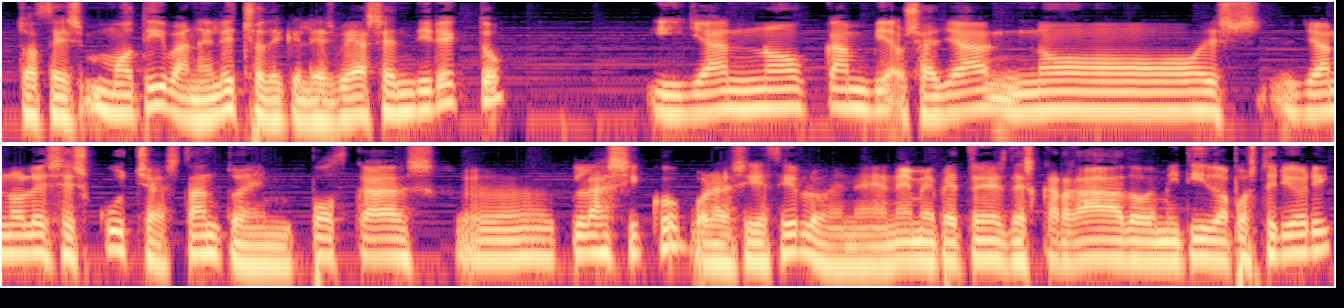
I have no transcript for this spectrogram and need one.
Entonces motivan el hecho de que les veas en directo y ya no cambia, o sea, ya no es, ya no les escuchas tanto en podcast eh, clásico, por así decirlo, en, en, MP3 descargado, emitido a posteriori,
